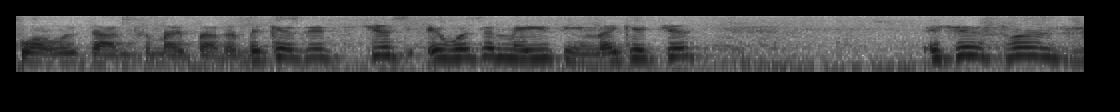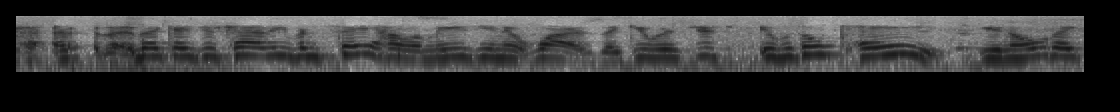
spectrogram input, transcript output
what was done for my brother because it's just it was amazing. Like it just it just was uh, like I just can't even say how amazing it was. Like it was just it was okay, you know, like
